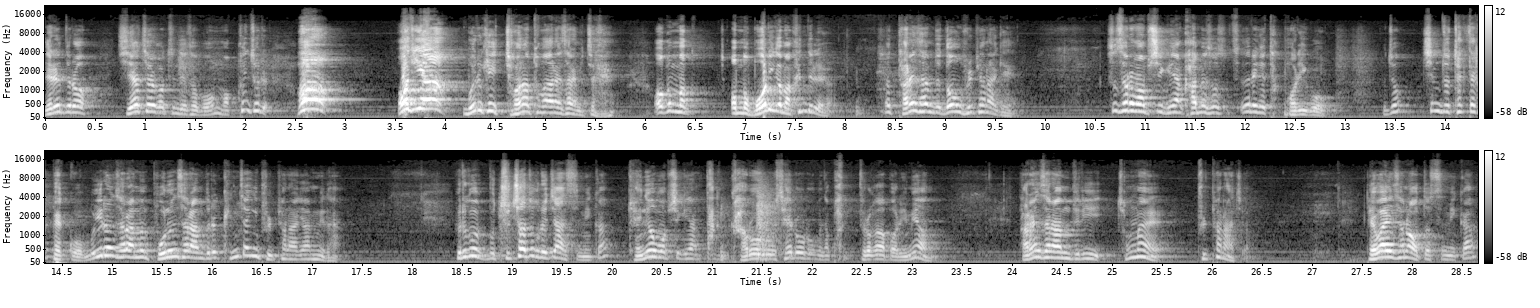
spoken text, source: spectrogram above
예를 들어 지하철 같은 데서 보면 막큰 소리, 어 어디야? 뭐 이렇게 전화 통화하는 사람 있잖아요. 어 그럼 막 어머 머리가 막 흔들려요. 다른 사람들 너무 불편하게 해. 스스럼 없이 그냥 가면서 쓰레기 탁 버리고 그죠? 침도 탁탁 뱉고 뭐 이런 사람은 보는 사람들을 굉장히 불편하게 합니다. 그리고 뭐 주차도 그러지 않습니까? 개념 없이 그냥 딱 가로로 세로로 그냥 팍 들어가 버리면 다른 사람들이 정말 불편하죠. 대화에서는 어떻습니까?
